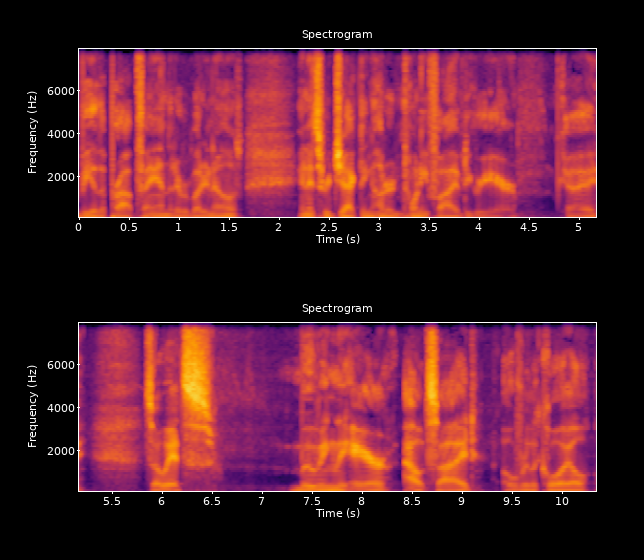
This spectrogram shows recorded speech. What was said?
via the prop fan that everybody knows, and it's rejecting 125 degree air. Okay. So it's moving the air outside over the coil,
